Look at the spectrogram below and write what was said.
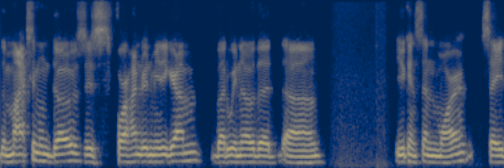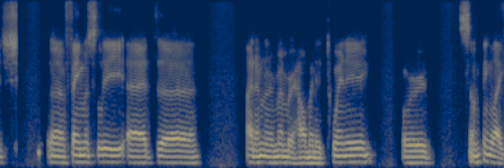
the maximum dose is 400 milligram, but we know that um, you can send more. Sage uh, famously at uh, I don't remember how many 20 or something like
